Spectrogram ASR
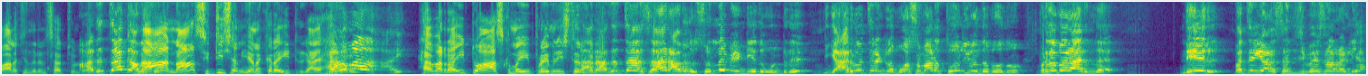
பாலச்சந்திரன் சார் சொல்றாரு. அதைத்தாங்க நான் நான் சிட்டிசன் எனக்கு ரைட் இருக்கு. I have have a right to ask my prime minister sir அதைத்தான் சார் அவங்க சொல்ல வேண்டியது ஒன்று. நீங்க அறுபத்தி ரெண்டுல மோசமான தோல்வி வந்த போதும் பிரதமரா இருந்த நேரு பத்திரிகையாளர் சந்திச்சு பேசினாரா இல்லையா?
